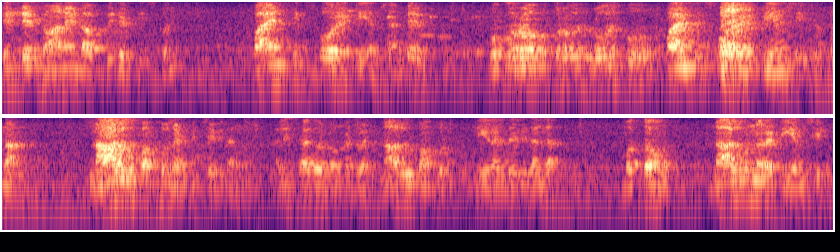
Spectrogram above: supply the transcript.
ten days on and off period తీసుకొని point six four eight TMC అంటే ఒక రో ఒక రోజు రోజుకు point six four eight TMC చొప్పున నాలుగు పంపులు నడిపించే విధంగా అలీసాగర్లో ఉన్నటువంటి నాలుగు పంపులకు నీరు అందే విధంగా మొత్తం నాలుగున్నర టీఎంసీలు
